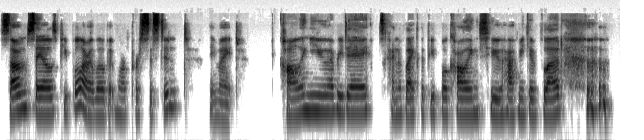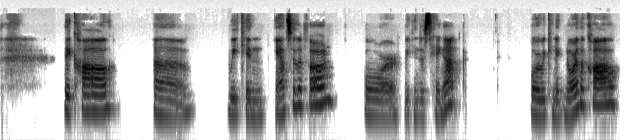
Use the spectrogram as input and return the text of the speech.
Some salespeople are a little bit more persistent they might be calling you every day. It's kind of like the people calling to have me give blood. they call. Um, we can answer the phone, or we can just hang up, or we can ignore the call.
